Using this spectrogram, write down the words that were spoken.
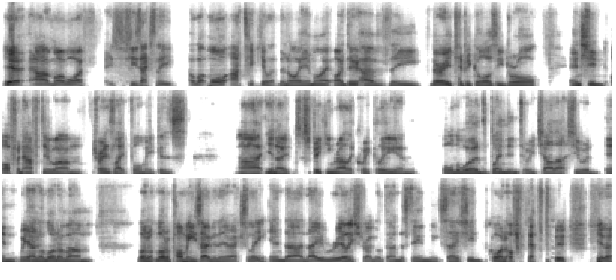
Yeah, uh, my wife, she's actually a lot more articulate than I am. I, I do have the very typical Aussie drawl, and she'd often have to um, translate for me because, uh, you know, speaking rather quickly and all the words blend into each other. She would, and we had a lot of um, lot of lot of pommies over there actually, and uh, they really struggled to understand me. So she'd quite often have to, you know,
